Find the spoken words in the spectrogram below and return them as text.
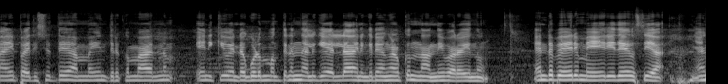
ആദ്യമായി പരിശുദ്ധ അമ്മയും തിരുക്കുമാരനും എനിക്കും എന്റെ കുടുംബത്തിനും നൽകിയ എല്ലാ അനുഗ്രഹങ്ങൾക്കും നന്ദി പറയുന്നു. എന്റെ പേര് മേരി ദേവസ്യ. ഞാൻ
